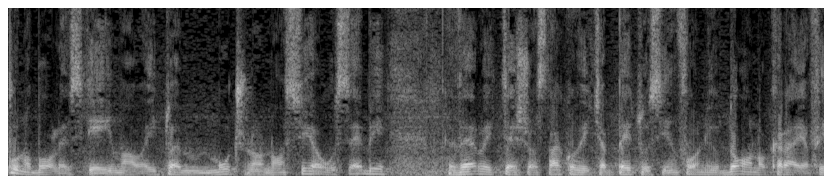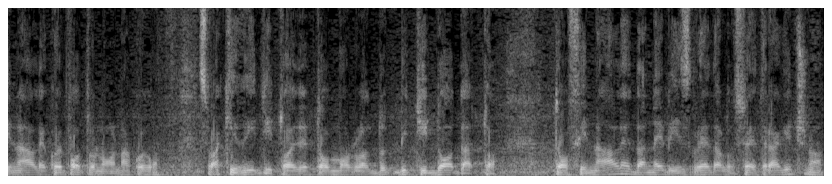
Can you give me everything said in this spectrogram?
puno bolesti je imao i to je mučno nosio u sebi, verujte Šostakovića petu simfoniju do onog kraja finale koje je potpuno onako svaki vidi to je da to moralo biti dodato to finale da ne bi izgledalo sve tragično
